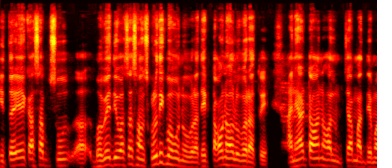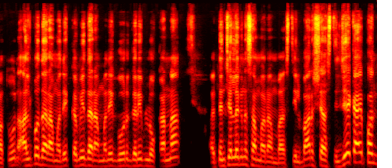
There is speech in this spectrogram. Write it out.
इथं एक असा सु भव्य दिवाचा सांस्कृतिक भवन उभं राहतं एक टाउन हॉल उभं राहतोय. आणि ह्या टाउन हॉलच्या माध्यमातून अल्प दरामध्ये कमी दरामध्ये गोरगरीब लोकांना त्यांचे लग्न समारंभ असतील बारशे असतील जे काय पण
